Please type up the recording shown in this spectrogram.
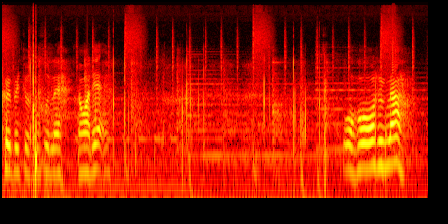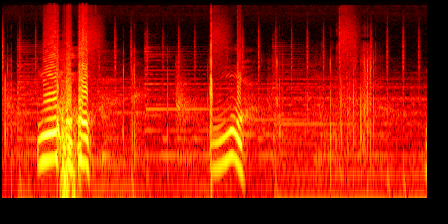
ขึ้นไปจุดสูงสุดเลยจังหวะนี้โอ้โห ถึงแล้ว โอ้โหโอ้โห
